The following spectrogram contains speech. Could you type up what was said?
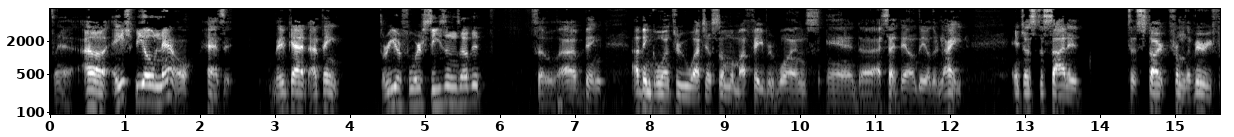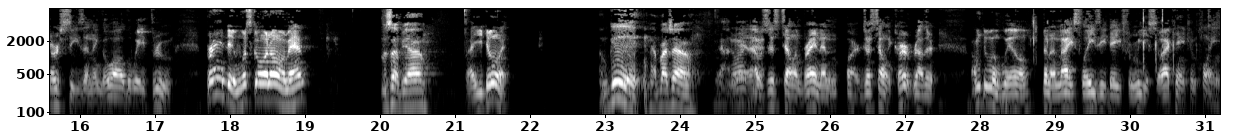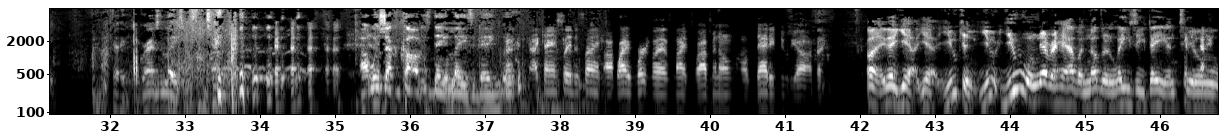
Yeah. Uh, HBO now has it. They've got, I think, three or four seasons of it. So I've been I've been going through watching some of my favorite ones, and uh, I sat down the other night and just decided to start from the very first season and go all the way through. Brandon, what's going on, man? What's up, y'all? How you doing? I'm good. How about y'all? Nah, man, I was just telling Brandon, or just telling Kurt rather, I'm doing well. It's been a nice lazy day for me, so I can't complain. Okay, congratulations. I wish I could call this day a lazy day. But... I, can't say the same. My wife worked last night, so I've been on uh, daddy duty all day. Oh yeah, yeah. You can you you will never have another lazy day until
